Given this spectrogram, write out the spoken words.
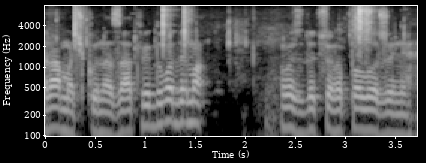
Рамочку назад відводимо ось до цього положення.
